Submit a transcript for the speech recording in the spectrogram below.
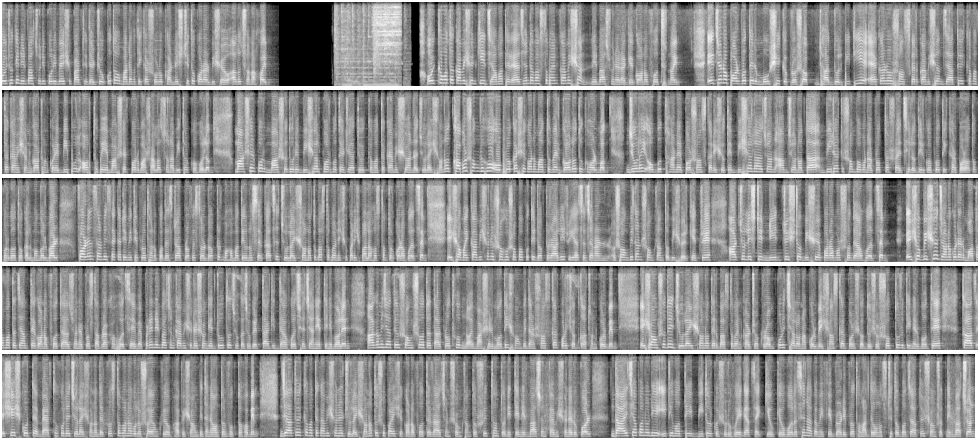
বৈঠকে নির্বাচনী পরিবেশ, প্রার্থীদের যোগ্যতা ও মানবাধিকার সুরক্ষা নিশ্চিত করার বিষয়েও আলোচনা হয়। ঐক্যমত কমিশন কি জামাতের এজেন্ডা বাস্তবায়ন কমিশন? নির্বাচনের আগে গণভোট নয়। এ যেন পর্বতের মৌসিক প্রসব ঢাকডোল পিটিয়ে এগারো সংস্কার কমিশন, জাতীয় ঐক্যমত্য কমিশন গঠন করে বিপুল অর্থ ব্যয়ে মাসের পর মাস আলোচনা বিতর্ক হল। মাসের পর মাস ধরে বিশাল পর্বতের জাতীয় ঐক্যমত্য কমিশন জুলাই সনদ, খবর সংগ্রহ ও প্রকাশে গণমাধ্যমের গলত ঘর্ম, জুলাই অভ্যুত্থানের পর সংস্কার ইস্যুতে বিশাল আয়োজন, আমজনতা, বিরাট সম্ভাবনার প্রত্যাশায় ছিল দীর্ঘ প্রতীক্ষার পর, অতঃপর গতকাল মঙ্গলবার ফরেন সার্ভিস একাডেমিতে প্রধান উপদেষ্টা প্রফেসর ডক্টর মোহাম্মদ ইউনুসের কাছে জুলাই সনদ বাস্তবায়নের সুপারিশমালা হস্তান্তর করা হয়েছে। এই সময় কমিশনের সহসভাপতি ডক্টর আলী রিয়াজ জানান, সংবিধান সংক্রান্ত বিষয়ের ক্ষেত্রে আটচল্লিশটি নির্দিষ্ট বিষয়ে পরামর্শ দেওয়া হয়েছে। এইসব বিষয়ে জনগণের মতামত জানতে গণভোট আয়োজনের প্রস্তাব রাখা হয়েছে। এ ব্যাপারে নির্বাচন কমিশনের সঙ্গে দ্রুত যোগাযোগের তাগিদ দেওয়া হয়েছে জানিয়ে তিনি বলেন, আগামী জাতীয় সংসদ তার প্রথম নয় মাসের মধ্যেই সংবিধান সংস্কার পরিষদ গঠন করবে। এই সংসদে জুলাই সনদের বাস্তবায়ন কার্যক্রম পরিচালনা করবে। সংস্কার পরিষদ দুশো সত্তর দিনের মধ্যে কাজ শেষ করতে ব্যর্থ হলে জুলাই সনদের প্রস্তাবনাগুলো স্বয়ংক্রিয়ভাবে সংবিধানে অন্তর্ভুক্ত হবে। জাতীয় ঐক্যমত্য কমিশনের জুলাই সনদ ও সুপারিশে গণভোটের নির্বাচন সংক্রান্ত সিদ্ধান্ত নিতে নির্বাচন কমিশনের উপর দায় চাপানো নিয়ে ইতিমধ্যেই বিতর্ক শুরু হয়ে গেছে। কেউ কেউ বলেছেন, আগামী ফেব্রুয়ারি প্রথমার্ধে অনুষ্ঠিতব্য জাতীয় সংসদ নির্বাচন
